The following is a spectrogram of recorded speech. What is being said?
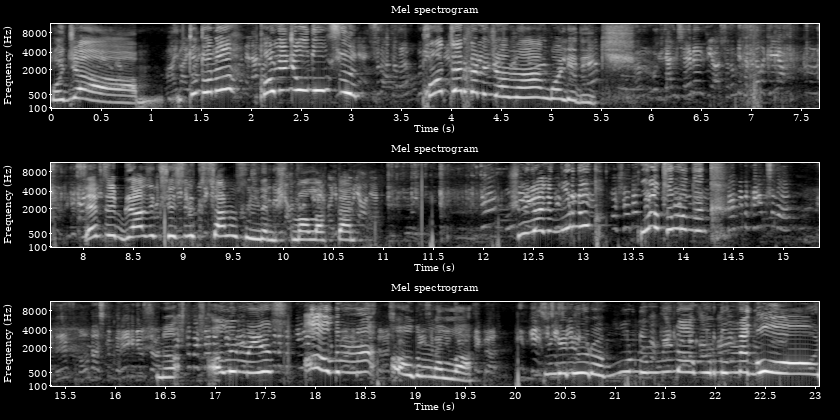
Hocam. Tut onu. Kaleci olsun. Panter kaleci ama gol yedik. Defne birazcık sesini kısar mısın demiştim Allah'tan. Şimdi geldik vurduk. Gol. Şunu alır mıyız? Aldım mı? Aldım valla. Şimdi geliyorum. Vurdum bir daha vurdum ve gol.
